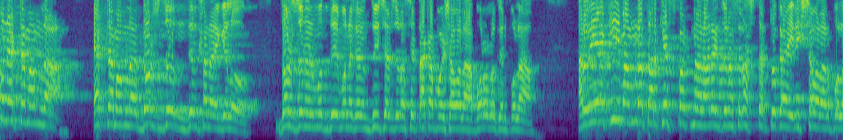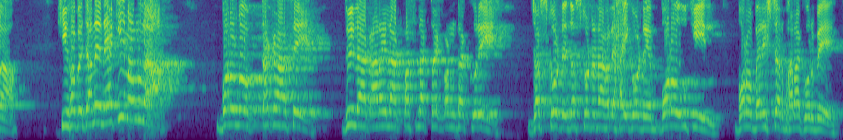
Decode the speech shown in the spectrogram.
কোনো একটা মামলা একটা মামলা দশ জন জেলখানায় গেল। দশ জনের মধ্যে, মনে করেন দুই চারজন আছে টাকা পয়সাওয়ালা বড় লোকের পোলা। আর ওই একই মামলা, তার কেস পার্টনার আরেকজন আছে, রাস্তার টোকায় রিক্সাওয়ালার পোলা। কি হবে জানেন? একই মামলা। বড় লোক, টাকা আছে, দুই লাখ, আড়াই লাখ, পাঁচ লাখ টাকা কন্ট্যাক্ট করে জজ কোর্টে জজ কোর্টে না হলে হাইকোর্টে বড় উকিল, বড় ব্যারিস্টার ভাড়া করবে।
